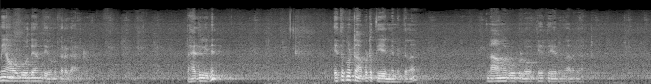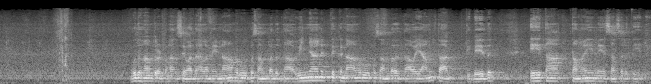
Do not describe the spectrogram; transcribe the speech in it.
මේ අවබෝධයන් දියුණු කරගන්න. පැහැදිලිනේ? එතකොට අපිට තියෙන්නේ මෙතන නාම රූප ලෝකයේ තේරුම් අරගන්න. බුදුහාමුදුරන් වහන්සේ වදාලා මේ නාම රූප සම්බන්ධතාව විඥානෙත් එක්ක නාම රූප සම්බන්ධතාව යම් තාක් තිබේද ඒ තාක් තමයි මේ සසර තියෙන්නේ.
